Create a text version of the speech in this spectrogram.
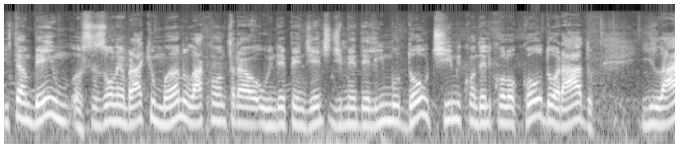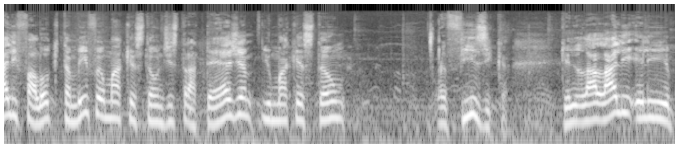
E também vocês vão lembrar que o Mano lá contra o Independiente de Medellín mudou o time quando ele colocou o Dourado. E lá ele falou que também foi uma questão de estratégia e uma questão eh, física. Que ele- lá, lá ele, ele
